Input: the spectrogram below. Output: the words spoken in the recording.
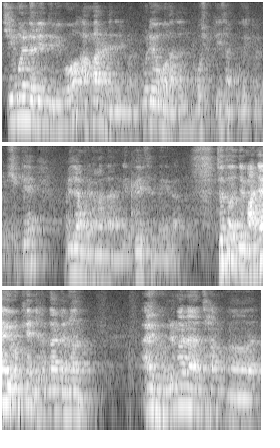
짐을 들여드리고 안마를 해드리면 어려워하던 50대 이상 고객들도 쉽게 매장으로 향한다는 게 그의 설명이다. 저도 이제 만약에 이렇게 이제 한다면은 아유 얼마나 참 어,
